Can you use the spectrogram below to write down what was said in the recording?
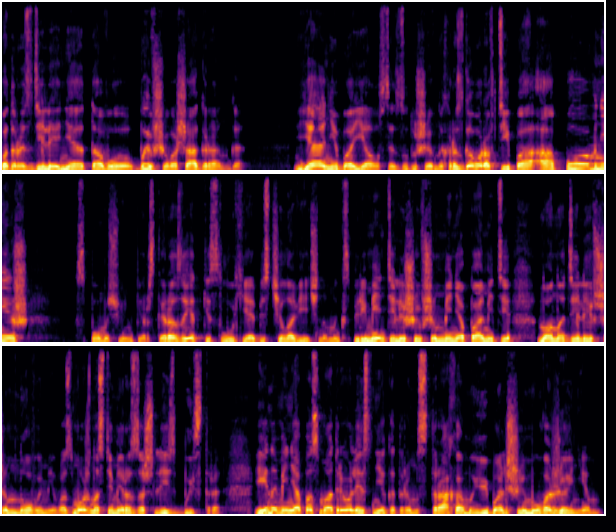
подразделение того бывшего Шагранга. Я не боялся задушевных разговоров типа «А помнишь?», с помощью имперской разведки слухи о бесчеловечном эксперименте, лишившем меня памяти, но наделившем новыми возможностями, разошлись быстро. И на меня посматривали с некоторым страхом и большим уважением.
